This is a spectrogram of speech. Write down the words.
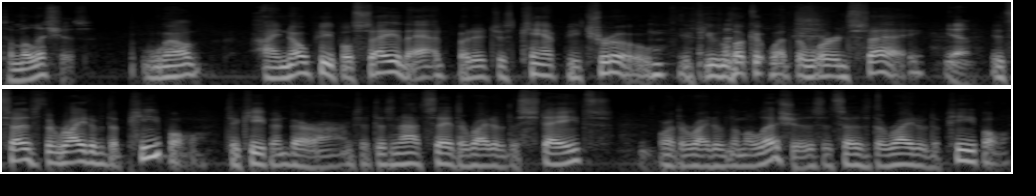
to militias. Well, I know people say that, but it just can't be true if you look at what the words say. Yeah. It says the right of the people to keep and bear arms. It does not say the right of the states or the right of the militias. It says the right of the people.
